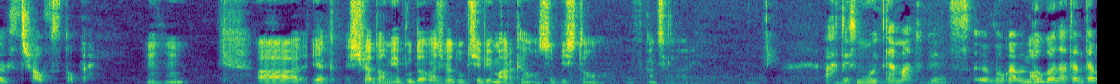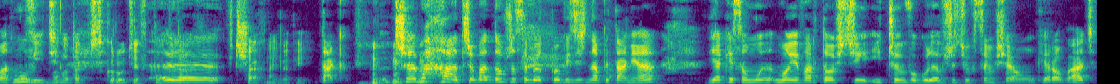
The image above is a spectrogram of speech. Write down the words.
y, strzał w stopę. Mhm. A jak świadomie budować według Ciebie markę osobistą w kancelarii? Ach, to jest mój temat, więc y, mogłabym no. długo na ten temat mówić. No, no tak w skrócie, w punktach, e... w trzech najlepiej. Tak. trzeba, trzeba dobrze sobie odpowiedzieć na pytanie, jakie są moje wartości i czym w ogóle w życiu chcę się kierować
